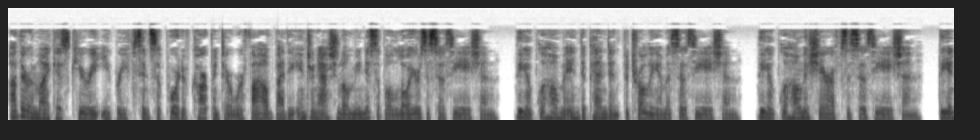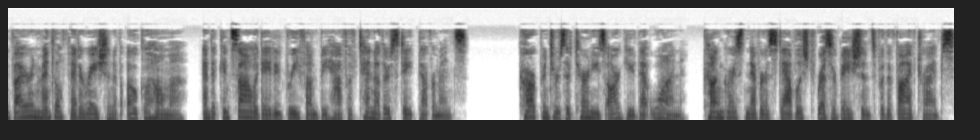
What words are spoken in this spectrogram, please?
Other amicus curiae briefs in support of Carpenter were filed by the International Municipal Lawyers Association, the Oklahoma Independent Petroleum Association, the Oklahoma Sheriff's Association, the Environmental Federation of Oklahoma, and a consolidated brief on behalf of 10 other state governments. Carpenter's attorneys argued that 1. Congress never established reservations for the five tribes.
